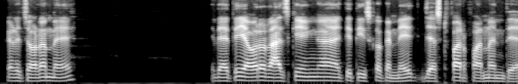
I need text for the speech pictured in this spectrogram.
ఇక్కడ చూడండి. ఇదైతే ఎవరో రాజకీయంగా అయితే తీసుకోకండి. జస్ట్ ఫర్ ఫన్ అంతే.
